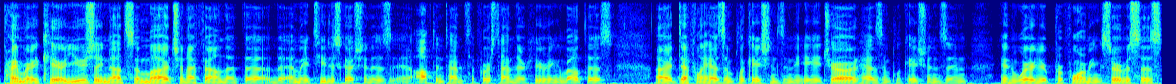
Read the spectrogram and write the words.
primary care, usually not so much, and I found that the, the MAT discussion is oftentimes the first time they're hearing about this. Uh, it definitely has implications in the EHR. It has implications in, in where you're performing services.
